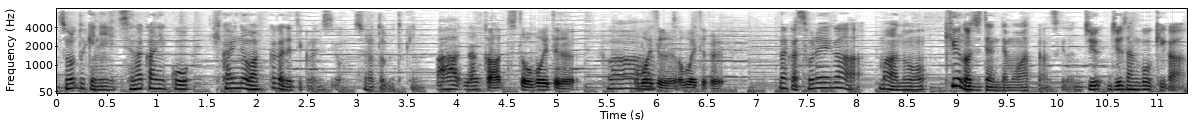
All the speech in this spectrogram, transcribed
その時に背中にこう光の輪っかが出てくるんですよ。空飛ぶ時に。あ、なんかちょっと覚えてる。ふわー覚えてる、覚えてる。なんかそれが、まあ、あの、9の時点でもあったんですけど、10 13号機が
